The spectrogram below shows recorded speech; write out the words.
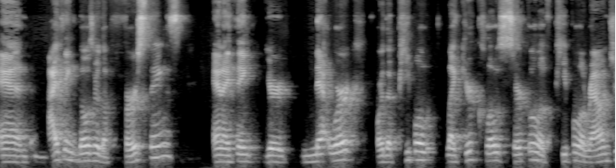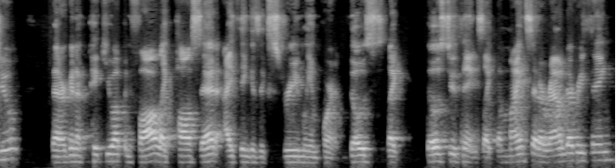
And I think those are the first things. And I think your network or the people, like your close circle of people around you that are going to pick you up and fall, like Paul said, I think is extremely important. Those, like, those two things, like the mindset around everything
